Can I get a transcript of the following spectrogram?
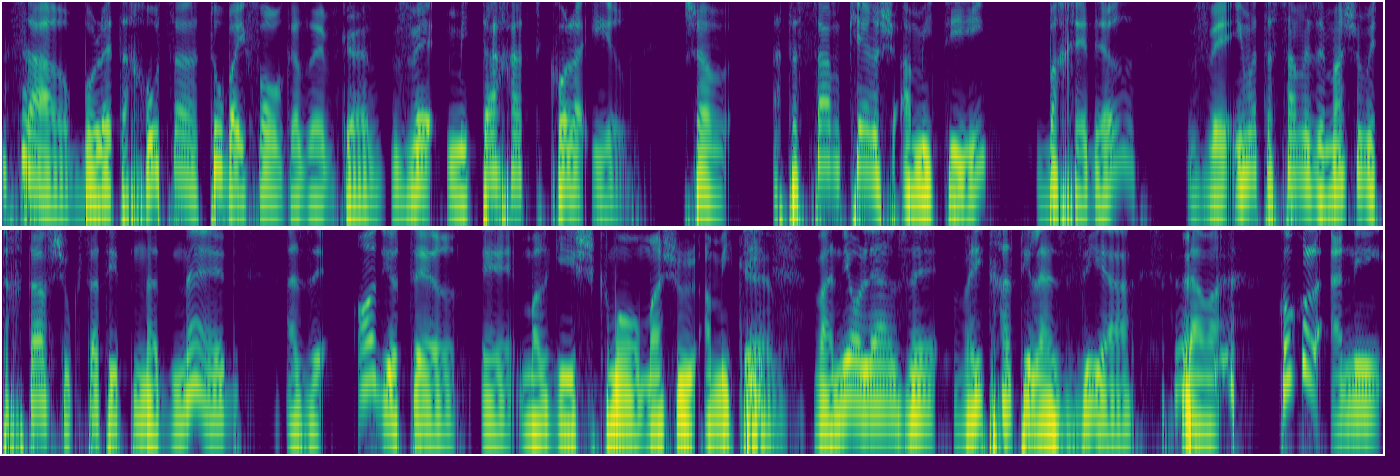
צר בולט החוצה, 2x4 כזה, כן. ומתחת כל העיר. עכשיו, אתה שם קרש אמיתי בחדר, ואם אתה שם איזה משהו מתחתיו שהוא קצת התנדנד, אז זה עוד יותר אה, מרגיש כמו משהו אמיתי. כן. ואני עולה על זה, ואני התחלתי להזיע, למה? קודם כל, אני,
